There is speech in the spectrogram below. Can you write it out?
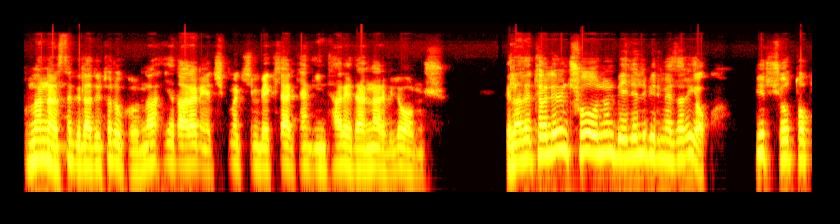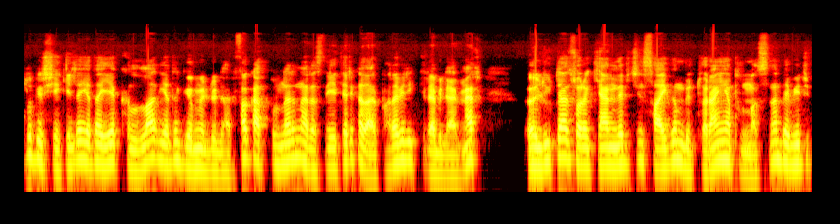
Bunların arasında gladyatör okulunda ya da arenaya çıkmak için beklerken intihar edenler bile olmuş. Gladyatörlerin çoğunun belirli bir mezarı yok. Birçoğu toplu bir şekilde ya da yakıldılar ya da gömüldüler. Fakat bunların arasında yeteri kadar para biriktirebilenler öldükten sonra kendileri için saygın bir tören yapılmasını ve bir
